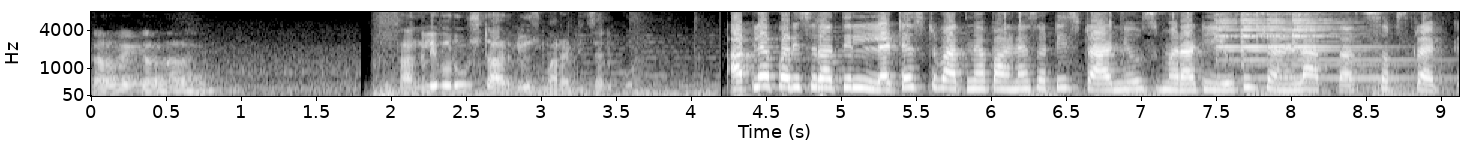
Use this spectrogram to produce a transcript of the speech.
कारवाई करणार आहे सांगलीवरून स्टार न्यूज मराठीचा रिपोर्ट. आपल्या परिसरातील लेटेस्ट बातम्या पाहण्यासाठी स्टार न्यूज मराठी यूट्यूब चॅनलला आत्ताच सबस्क्राईब करा.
